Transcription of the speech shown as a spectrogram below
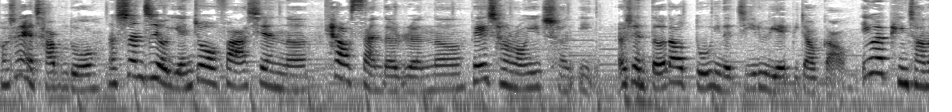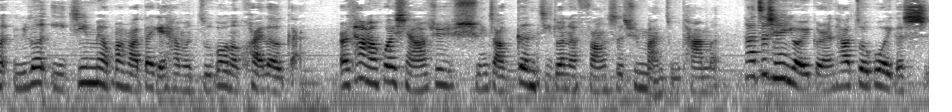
好像也差不多。那甚至有研究发现呢，跳伞的人呢非常容易成瘾，而且得到毒瘾的几率也比较高，因为平常的娱乐已经没有办法带给他们足够的快乐感，而他们会想要去寻找更极端的方式去满足他们。那之前有一个人，他做过一个实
